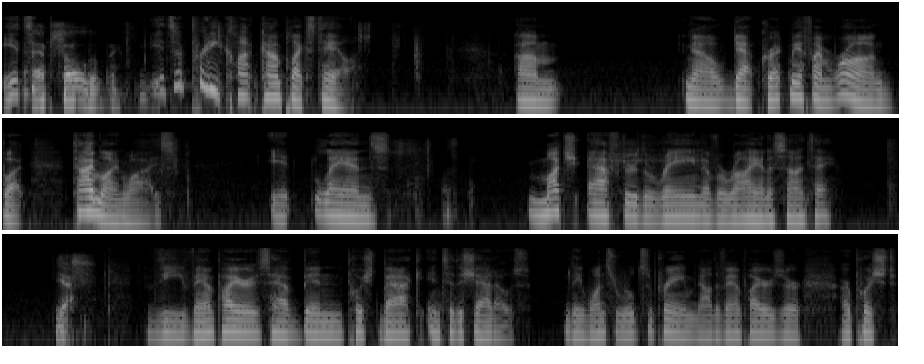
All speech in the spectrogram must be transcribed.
It's a Absolutely. it's a pretty cl- complex tale. Um, now, Dap, correct me if I'm wrong, but timeline wise, it lands much after the reign of Orion Assante. Yes. The vampires have been pushed back into the shadows. They once ruled supreme. Now the vampires are are pushed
